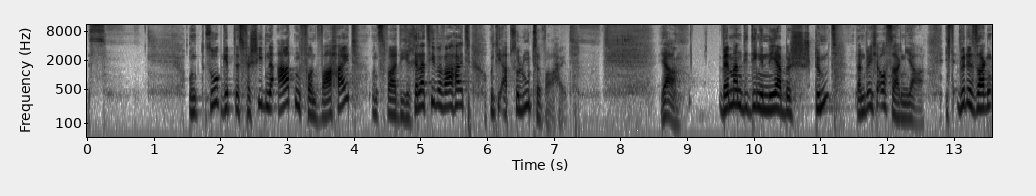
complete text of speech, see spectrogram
ist. Und so gibt es verschiedene Arten von Wahrheit, und zwar die relative Wahrheit und die absolute Wahrheit. Ja, wenn man die Dinge näher bestimmt, dann würde ich auch sagen, ja. Ich würde sagen,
